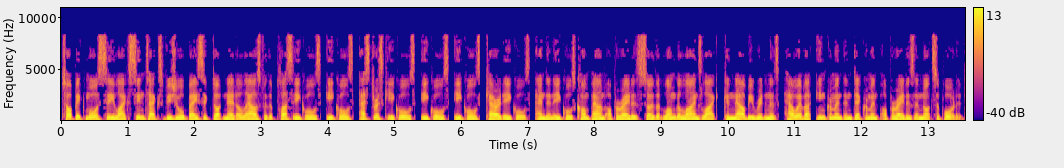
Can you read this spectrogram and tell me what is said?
Topic more C-like syntax Visual Basic.NET allows for the plus equals, equals, asterisk equals, equals, equals, caret equals, and an equals compound operators so that longer lines like, can now be written as, however, increment and decrement operators are not supported.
